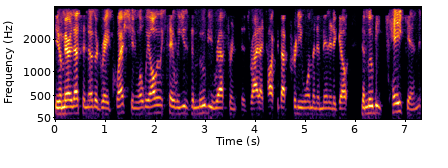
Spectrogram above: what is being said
You know, Mary, that's another great question. What we always say, we use the movie references, right? I talked about Pretty Woman a minute ago. The movie Taken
